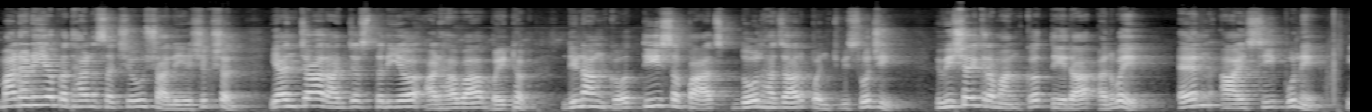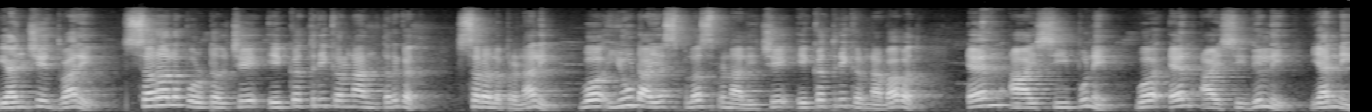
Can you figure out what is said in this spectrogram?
माननीय प्रधान सचिव शालेय शिक्षण यांच्या राज्यस्तरीय आढावा बैठक दिनांक तीस पाच दोन हजार पंचवीस रोजी. विषय क्रमांक तेरा अन्वये एन आय सी पुणे यांचे द्वारे सरल पोर्टलचे एकत्रीकरणांतर्गत सरल प्रणाली व यू डायस प्लस प्रणालीचे एकत्रीकरणाबाबत एन आय सी पुणे व एन आय सी दिल्ली यांनी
